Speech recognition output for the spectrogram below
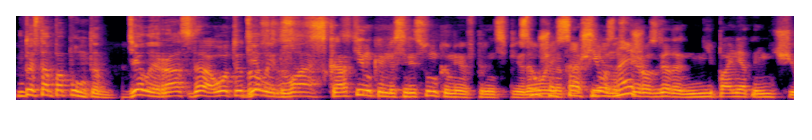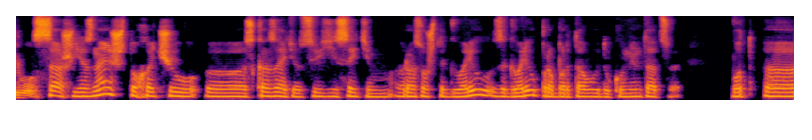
Ну, то есть там по пунктам. Делай раз. Да, вот это Делай с, два. с картинками, с рисунками, в принципе, Слушай, довольно Саш, красиво, я но знаешь- с первого взгляда непонятно ничего. Саш, я знаешь, что хочу э, сказать вот в связи с этим, раз уж ты говорил, заговорил про бортовую документацию. Вот э,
